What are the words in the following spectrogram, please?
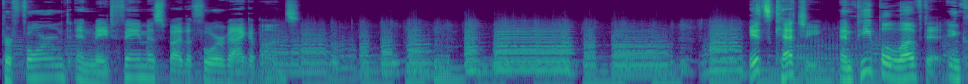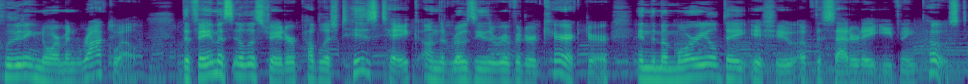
performed and made famous by the Four Vagabonds. It's catchy, and people loved it, including Norman Rockwell. The famous illustrator published his take on the Rosie the Riveter character in the Memorial Day issue of the Saturday Evening Post,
